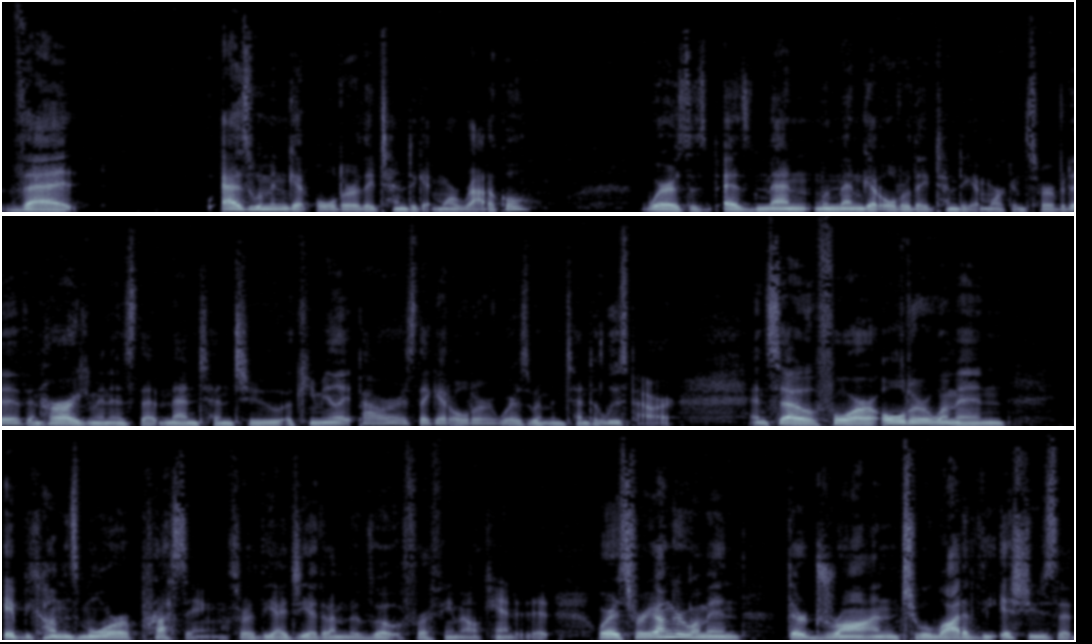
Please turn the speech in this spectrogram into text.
that as women get older, they tend to get more radical. Whereas as, as men, when men get older, they tend to get more conservative. And her argument is that men tend to accumulate power as they get older, whereas women tend to lose power. And so for older women, it becomes more pressing, sort of the idea that I'm going to vote for a female candidate. Whereas for younger women, they're drawn to a lot of the issues that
